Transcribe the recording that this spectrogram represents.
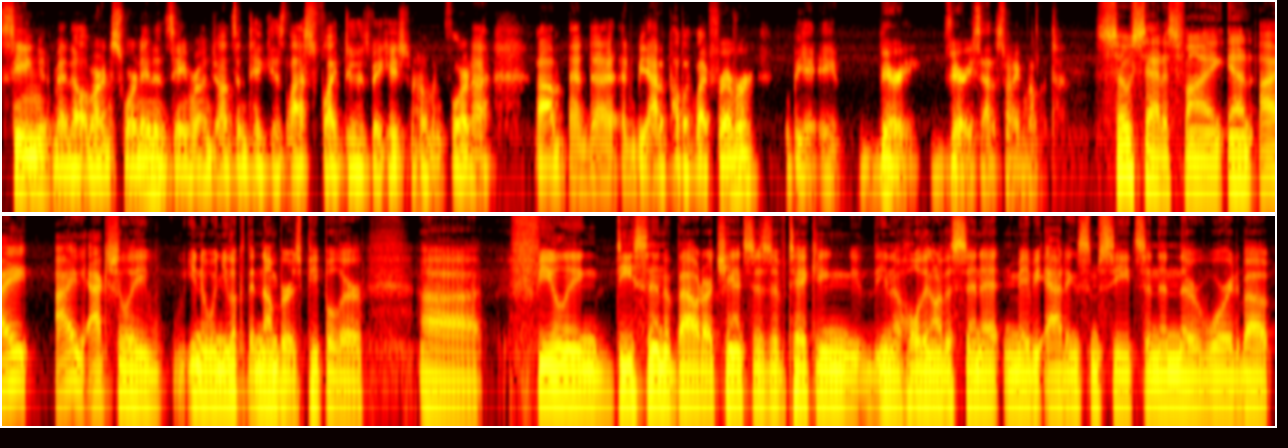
seeing Mandela Barnes sworn in and seeing Ron Johnson take his last flight to his vacation home in Florida um, and uh, and be out of public life forever will be a, a very very satisfying moment. So satisfying, and I I actually you know when you look at the numbers, people are. Uh, feeling decent about our chances of taking, you know, holding on to the Senate and maybe adding some seats, and then they're worried about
